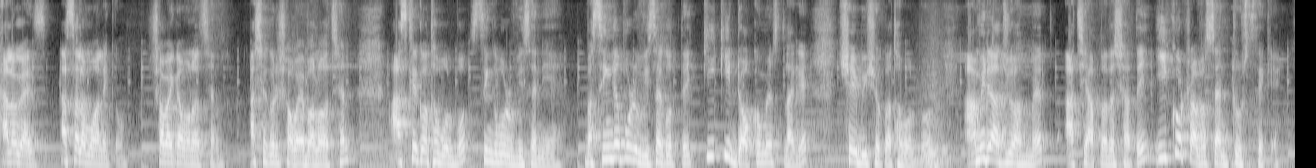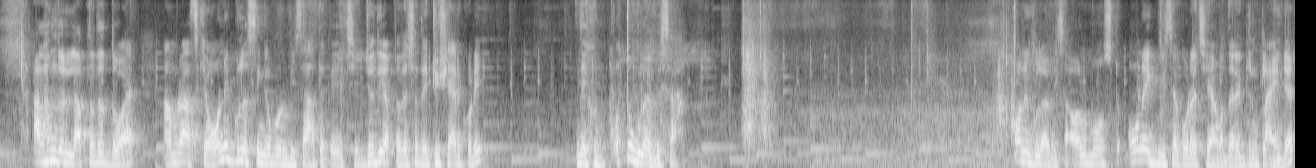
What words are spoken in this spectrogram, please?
হ্যালো গাইজ আসসালামু আলাইকুম। সবাই কেমন আছেন? আশা করি সবাই ভালো আছেন। আজকে কথা বলব সিঙ্গাপুর ভিসা নিয়ে। বা সিঙ্গাপুরের ভিসা করতে কি কি ডকুমেন্টস লাগে সেই বিষয়ে কথা বলব। আমি রাজু আহমেদ, আছি আপনাদের সাথে ইকো ট্রাভেলস অ্যান্ড ট্যুরস থেকে। আলহামদুলিল্লাহ, আপনাদের দোয়ায় আমরা আজকে অনেকগুলো সিঙ্গাপুর ভিসা হাতে পেয়েছি। যদি আপনাদের সাথে একটু শেয়ার করি। দেখুন, কতগুলো ভিসা অনেকগুলো ভিসা অলমোস্ট অনেক ভিসা করেছে আমাদের একজন ক্লায়েন্টের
